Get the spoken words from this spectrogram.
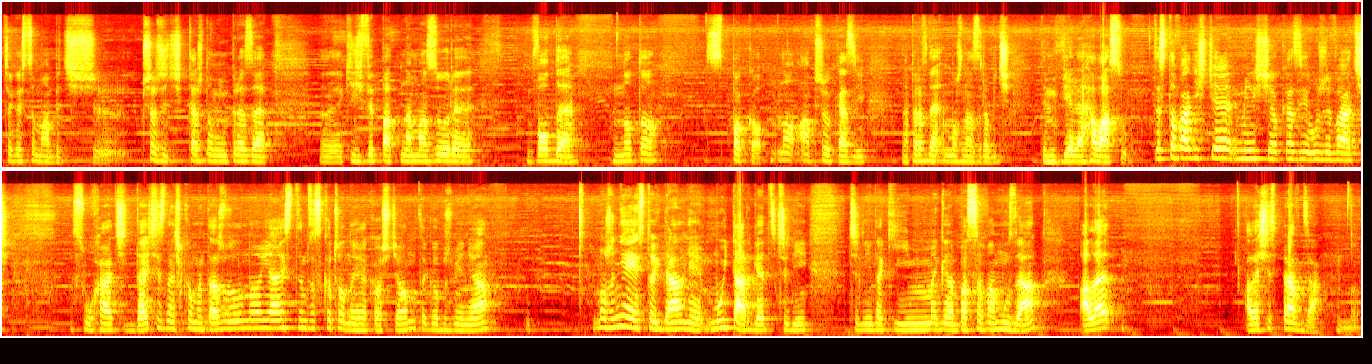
czegoś, co ma być, e, przeżyć każdą imprezę, e, jakiś wypad na Mazury, wodę, no to spoko. No a przy okazji naprawdę można zrobić tym wiele hałasu. Testowaliście, mieliście okazję używać, słuchać, dajcie znać w komentarzu. No ja jestem zaskoczony jakością tego brzmienia. Może nie jest to idealnie mój target, czyli, czyli taki mega basowa muza, ale, ale się sprawdza. No,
